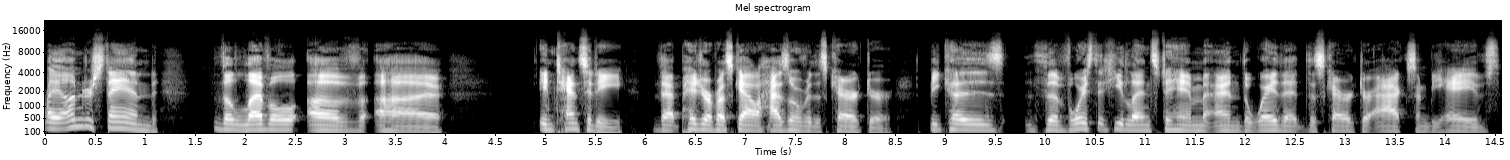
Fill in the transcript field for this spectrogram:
I understand the level of uh intensity that Pedro Pascal has over this character because the voice that he lends to him and the way that this character acts and behaves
